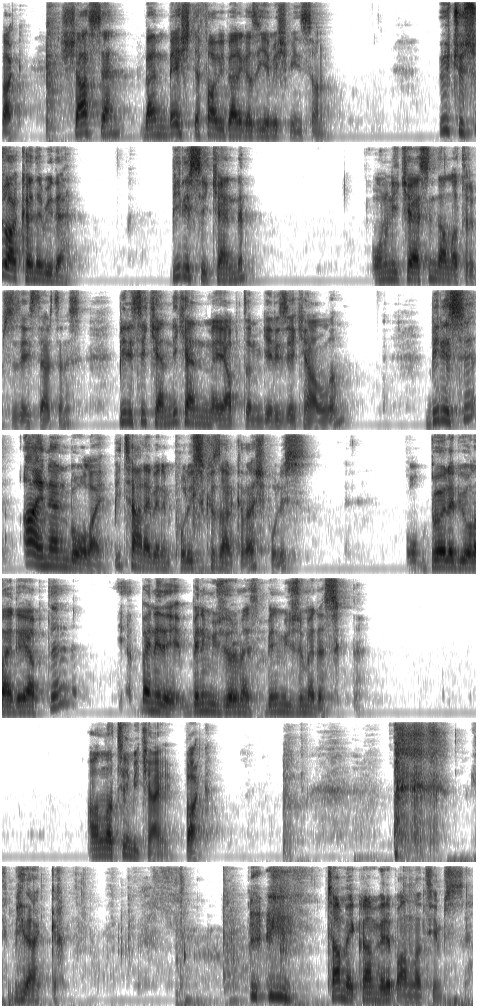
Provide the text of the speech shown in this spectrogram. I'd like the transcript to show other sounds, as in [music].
Bak şahsen ben 5 defa biber gazı yemiş bir insanım. Üçüsü akademide. Birisi kendim. Onun hikayesini de anlatırım size isterseniz. Birisi kendi kendime yaptığım gerizekalılığım. Birisi aynen bu olay. Bir tane benim polis kız arkadaş polis. O böyle bir olayda yaptı. Beni de benim yüzüme benim yüzüme de sıktı. Anlatayım hikayeyi. Bak. [laughs] bir dakika. [clears throat] Tam ekran verip anlatayım size.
